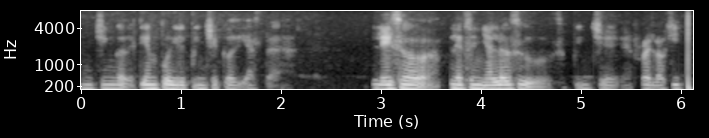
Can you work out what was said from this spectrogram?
un chingo de tiempo y el pinche Cody hasta le hizo, le señaló su, su pinche relojito.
